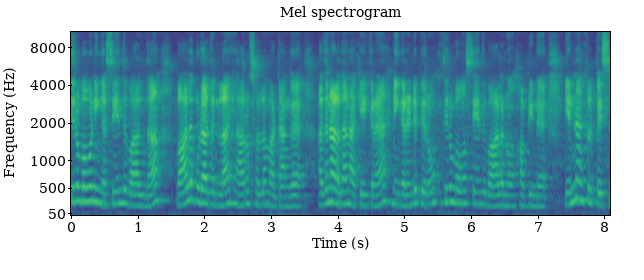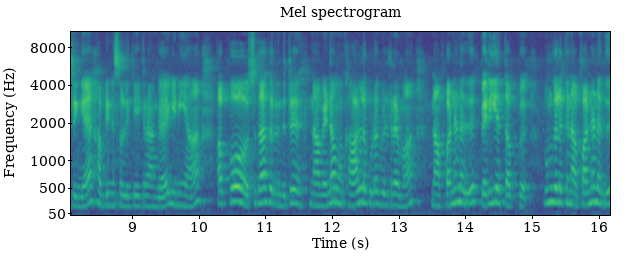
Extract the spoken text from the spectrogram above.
திரும்பவும் நீங்கள் சேர்ந்து வாழ்ந்தா வாழக்கூடாதுன்னெலாம் யாரும் சொல்ல மாட்டாங்க. அதனால தான் நான் கேட்குறேன் நீங்கள் ரெண்டு பேரும் திரும்பவும் சேர்ந்து வாழணும் அப்படின்னு. என்ன அங்கிள் பேசுகிறீங்க அப்படின்னு சொல்லி கேட்குறாங்க இனியா அப்போது சுதாகர் இருந்துட்டு நான் வேணா உன் காலில் கூட விழுறேம்மா. நான் பண்ணினது பெரிய தப்பு. உங்களுக்கு நான் பண்ணினது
